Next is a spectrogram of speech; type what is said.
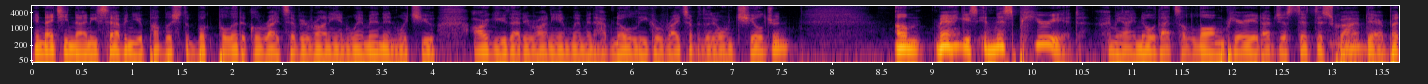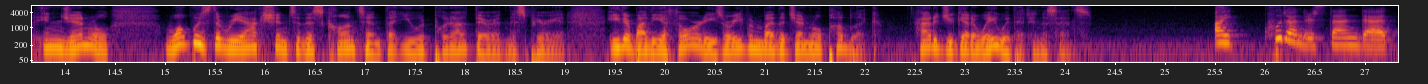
In 1997, you published the book Political Rights of Iranian Women, in which you argue that Iranian women have no legal rights over their own children. Um, in this period, I mean, I know that's a long period I've just described there, but in general, what was the reaction to this content that you would put out there in this period, either by the authorities or even by the general public? How did you get away with it, in a sense? I could understand that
